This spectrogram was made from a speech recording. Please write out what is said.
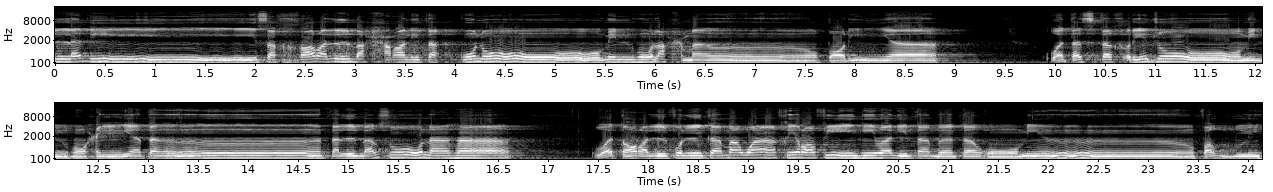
الذي سخر البحر لتأكلوا منه لحما طريا وتستخرجوا منه حلية تلبسونها وترى الفلك مواخر فيه ولتبتغوا من فضله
